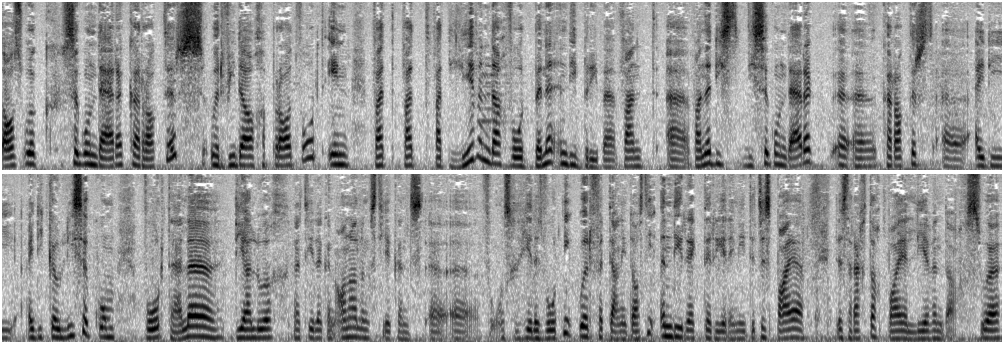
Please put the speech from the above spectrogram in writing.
daar's ook sekondêre karakters oor wie daar gepraat word en wat wat wat lewendig word binne in die briewe want uh wanneer die die sekondêre uh, uh, karakters uh, uit die uit die koulisse kom word hulle dialoog natuurlik in aanhalingstekens uh, uh vir ons gegee. Dit word nie oorvertel nie. Daar's nie indirekte rede nie. Dit is baie dis regtig baie lewendig. So uh,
